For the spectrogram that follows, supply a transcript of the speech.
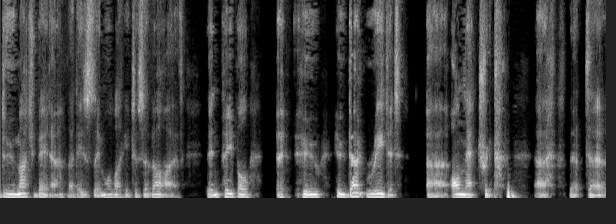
do much better, that is, they're more likely to survive, than people uh, who, who don't read it uh, on that trip. Uh, that uh,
